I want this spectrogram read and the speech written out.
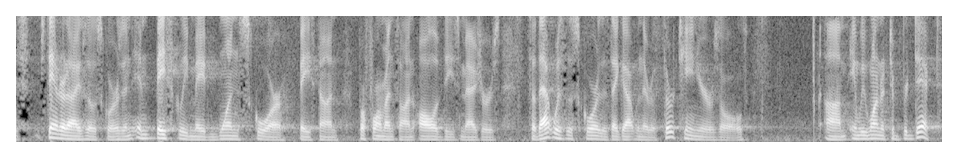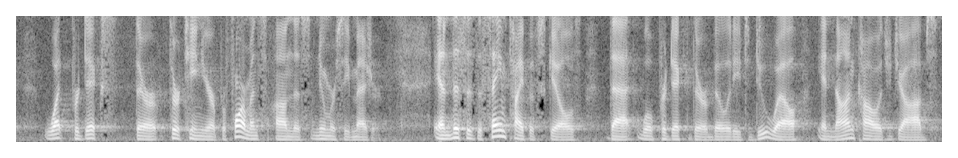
standardized those scores and, and, basically made one score based on performance on all of these measures. So that was the score that they got when they were 13 years old. Um, and we wanted to predict what predicts their 13 year performance on this numeracy measure. And this is the same type of skills that will predict their ability to do well in non college jobs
